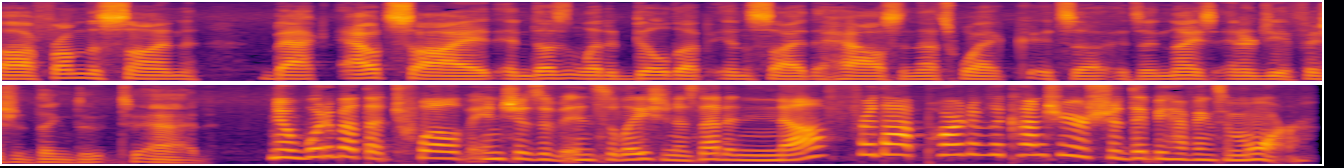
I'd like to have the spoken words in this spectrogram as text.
uh, from the sun back outside and doesn't let it build up inside the house, and that's why it, it's a it's a nice energy efficient thing to, to add. Now, what about that 12 inches of insulation? Is that enough for that part of the country, or should they be having some more?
